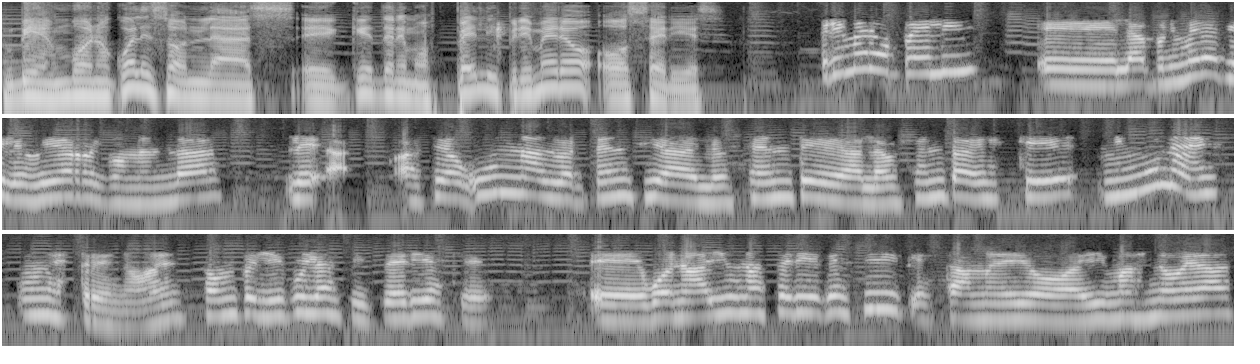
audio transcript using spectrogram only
Bien, bueno, ¿cuáles son las, eh, qué tenemos, pelis primero o series? Primero, pelis, eh, la primera que les voy a recomendar, le, o sea, una advertencia al oyente, a la oyenta, es que ninguna es un estreno, ¿eh? son películas y series que, eh, bueno, hay una serie que sí, que está medio ahí más novedad,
